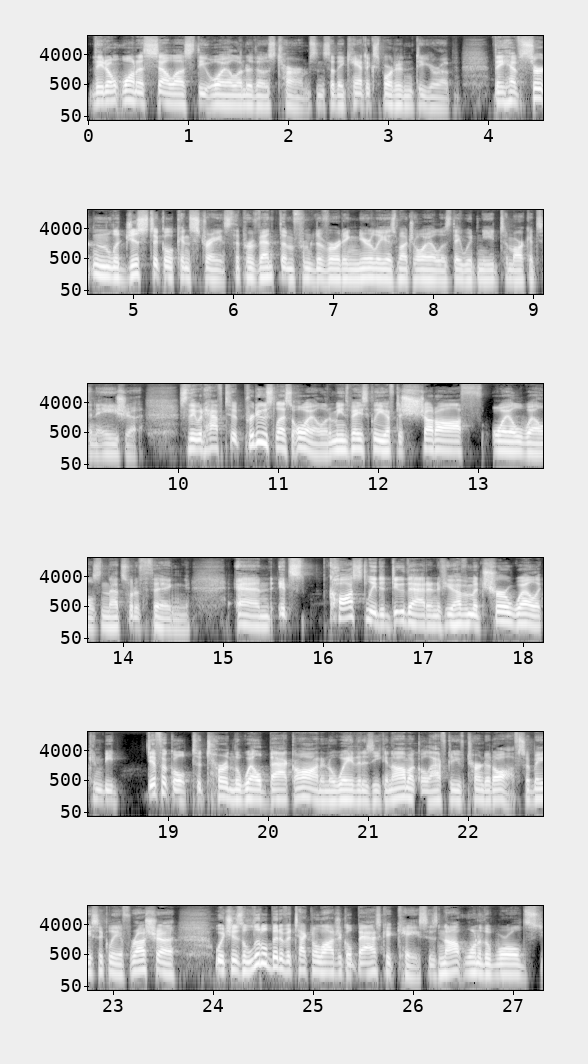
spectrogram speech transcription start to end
they don't want to sell us the oil under those terms, and so they can't export it into Europe. They have certain logistical constraints that prevent them from diverting nearly as much oil as they would need to markets in Asia. So they would have to produce less oil, and it means basically you have to shut off oil wells and that sort of thing. And it's costly to do that. And if you have a mature well, it can be difficult to turn the well back on in a way that is economical after you've turned it off. So basically, if Russia, which is a little bit of a technological basket case, is not one of the world's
